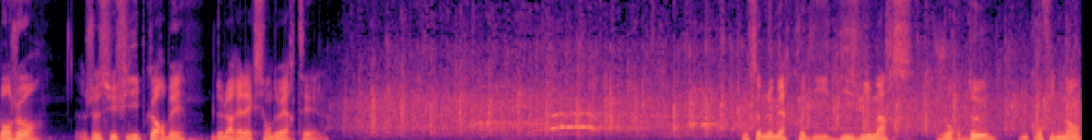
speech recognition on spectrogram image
Bonjour, je suis Philippe Corbet de la rédaction de RTL. Nous sommes le mercredi 18 mars, jour 2 du confinement,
